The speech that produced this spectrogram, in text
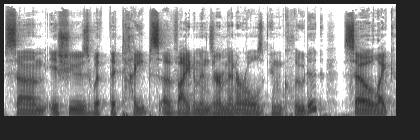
some issues with the types of vitamins or minerals included. So, like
